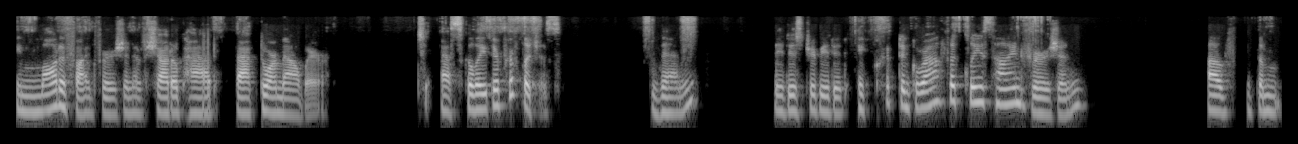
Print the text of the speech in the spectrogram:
a modified version of ShadowPad backdoor malware to escalate their privileges. Then they distributed a cryptographically signed version of the,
